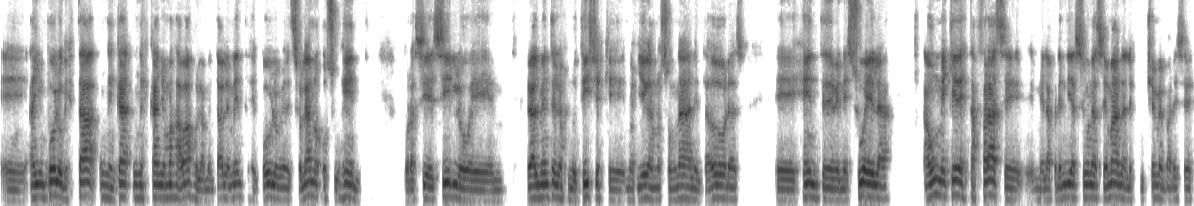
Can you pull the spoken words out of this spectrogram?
eh, hay un pueblo que está un, escaño más abajo, lamentablemente, es el pueblo venezolano o su gente, por así decirlo. Eh, realmente las noticias que nos llegan no son nada alentadoras. Eh, gente de Venezuela, aún me queda esta frase, me la aprendí hace una semana, la escuché, me parece,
